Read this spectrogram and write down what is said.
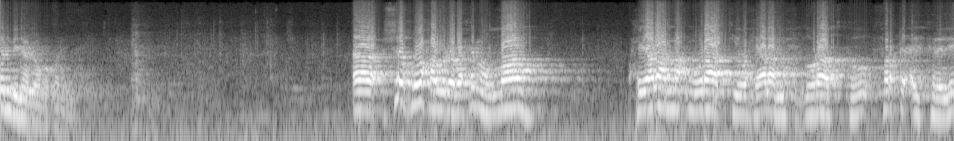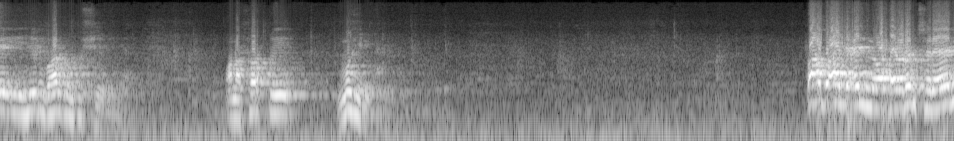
dembina looga qori maayo sheekhu waxa u yihi raximah llah waxyaalaha ma'muuraadka waxyaalaha maxduuraadku farqi ay kala leeyihiin buu halkan ku sheegaya waana farqi muhiim ah. Bacdu ahlicilmi waxay odhan jireen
